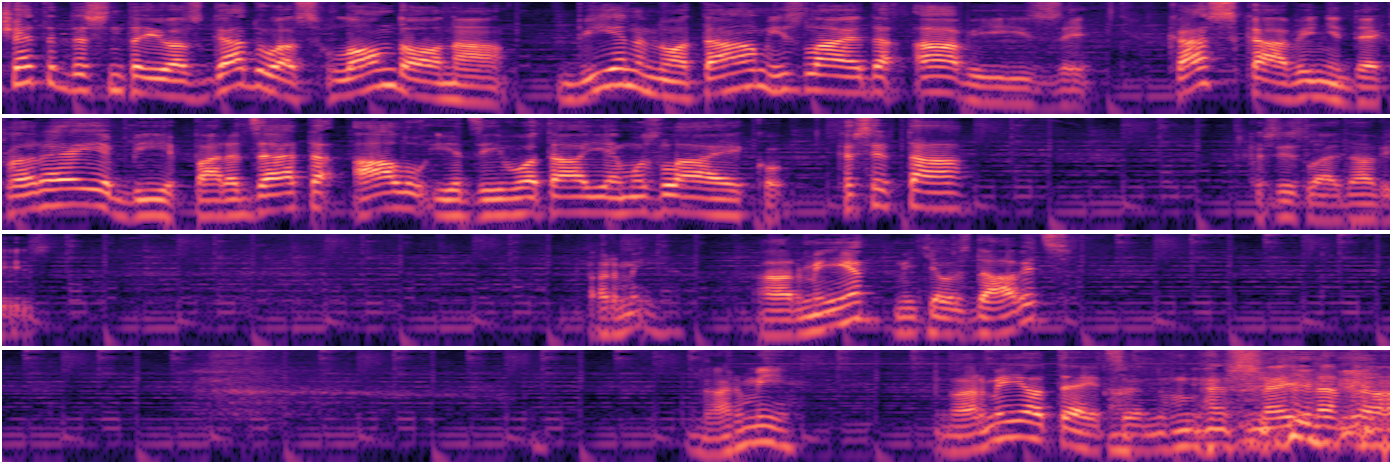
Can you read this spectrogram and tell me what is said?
40. gados Londonā viena no tām izlaida avīzi, kas, kā viņi deklarēja, bija paredzēta alu iedzīvotājiem uz laiku. Kas ir tā, kas izlaida avīzi? Armija. Armija, Miķelis Dāvids. Armija. Nu, armija jau teica, nu, mēs mēģinām no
